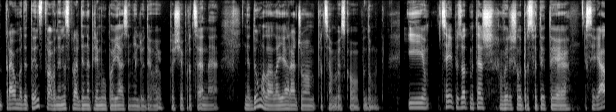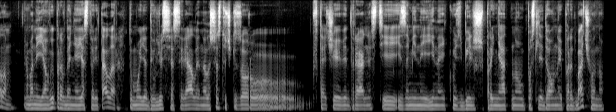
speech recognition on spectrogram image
травма дитинства, вони насправді напряму пов'язані люди. Ви ще про це не, не думали, але я раджу вам про це обов'язково подумати. І цей епізод ми теж вирішили присвятити серіалам. У мене є виправдання, я сторітелер, тому я дивлюся серіали не лише з точки зору втечі від реальності і заміни її на якусь більш прийнятну, послідовну і передбачувану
